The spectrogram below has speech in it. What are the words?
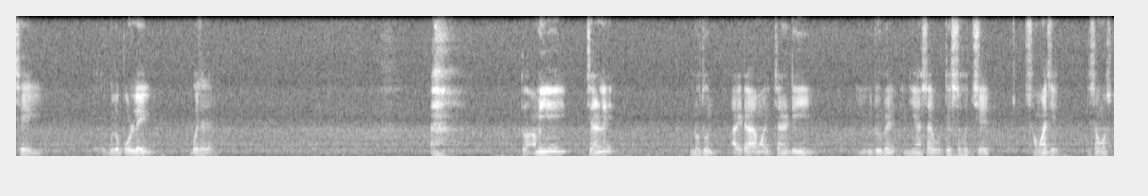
সেই গুলো পড়লেই বোঝা যায়। তো আমি এই চ্যানেলে নতুন, আর এটা আমার চ্যানেলটি ইউটিউবে নিয়ে আসার উদ্দেশ্য হচ্ছে সমাজে যে সমস্ত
